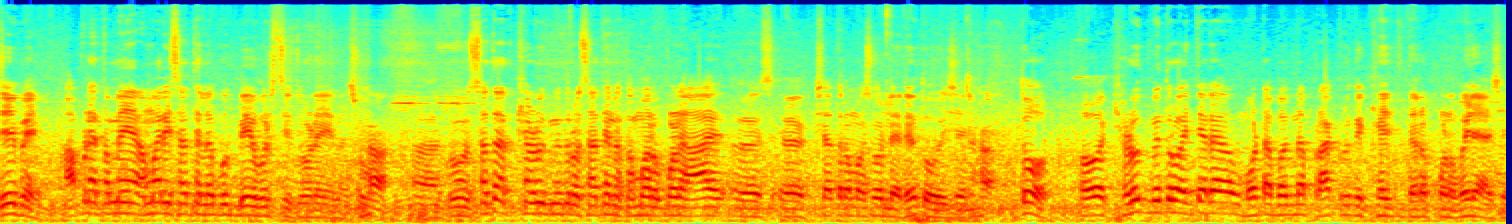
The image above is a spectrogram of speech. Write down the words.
જયભાઈ આપણે તમે અમારી સાથે લગભગ બે વર્ષથી જોડાયેલા છો હા. તો સતત ખેડૂત મિત્રો સાથેનો તમારો પણ આ ક્ષેત્રમાં છો એટલે રહેતો હોય છે હા. તો ખેડૂત મિત્રો અત્યારે મોટાભાગના પ્રાકૃતિક ખેતી તરફ પણ વળ્યા છે.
